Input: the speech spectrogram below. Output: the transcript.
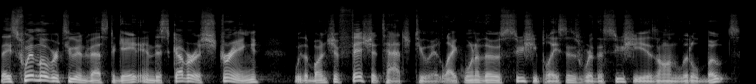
They swim over to investigate and discover a string with a bunch of fish attached to it, like one of those sushi places where the sushi is on little boats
